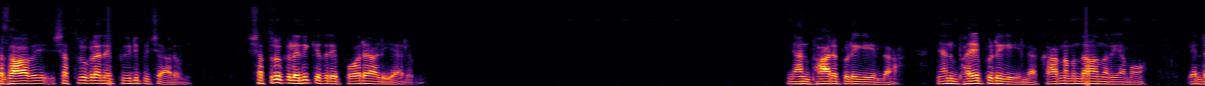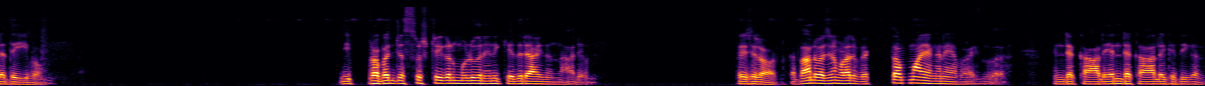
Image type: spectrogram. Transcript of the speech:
കർത്താവ് ശത്രുക്കൾ പീഡിപ്പിച്ചാലും ശത്രുക്കൾ എനിക്കെതിരെ പോരാടിയാലും ഞാൻ ഭാരപ്പെടുകയില്ല ഞാൻ ഭയപ്പെടുകയില്ല. കാരണം എന്താണെന്നറിയാമോ? എന്റെ ദൈവം. ഈ പ്രപഞ്ച സൃഷ്ടികൾ മുഴുവൻ എനിക്കെതിരായി നിന്നാലും. പേശലോൺ കർത്താവിന്റെ വചനം വളരെ വ്യക്തമായി അങ്ങനെയാണ് പറയുന്നത്. എന്റെ കാല എന്റെ കാലഗതികൾ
